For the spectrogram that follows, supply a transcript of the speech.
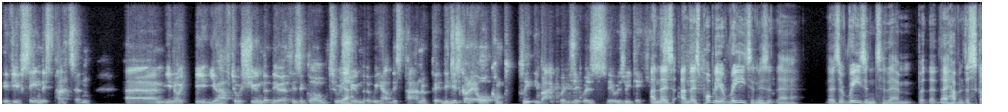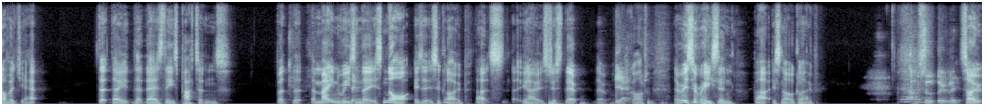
if you've seen this pattern, um, you know, you, you have to assume that the earth is a globe to Yeah. assume that we have this pattern of, they just got it all completely backwards. It was, it was ridiculous. and there's and there's probably a reason, isn't there? There's a reason to them, but that they haven't discovered yet. That they that there's these patterns, but the, the main reason that it's not is that it's a globe. That's you know it's just there. there Yeah. Oh God, there is a reason, but it's not a globe. Absolutely. So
